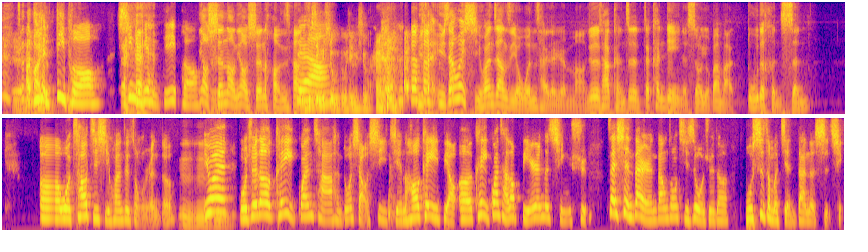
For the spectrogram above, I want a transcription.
真的很 deep 哦。心里面很 deep 哦，你好深哦，你好深哦，是这样。读心术，读心术。雨珊，雨珊会喜欢这样子有文采的人吗？就是他可能真的在看电影的时候有办法读得很深。呃，我超级喜欢这种人的，嗯嗯，因为我觉得可以观察很多小细节，然后可以表呃，可以观察到别人的情绪，在现代人当中，其实我觉得不是这么简单的事情。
